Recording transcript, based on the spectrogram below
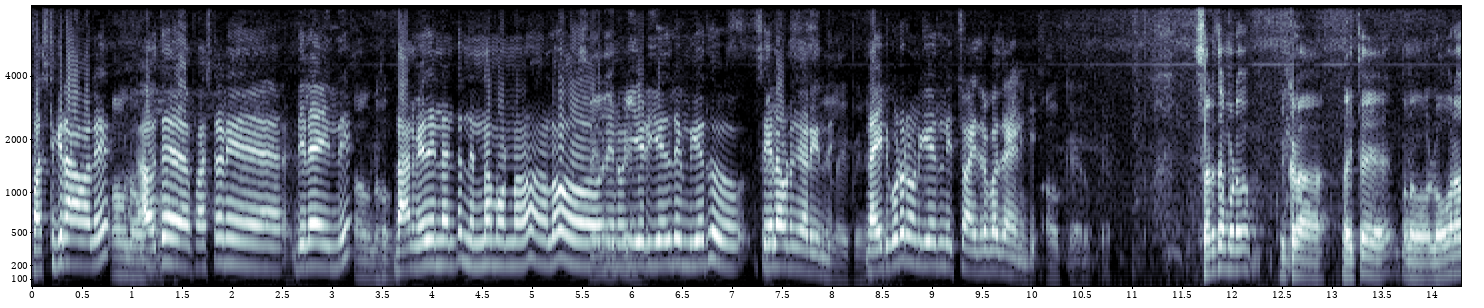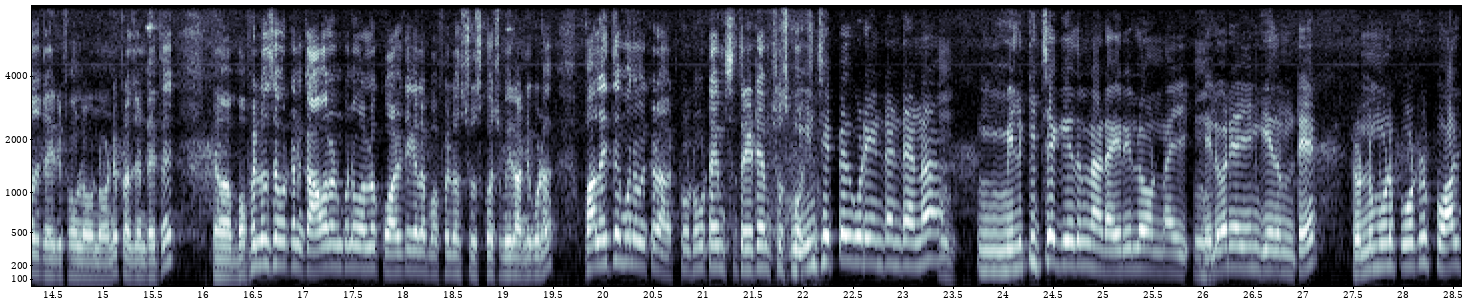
ఫస్ట్కి రావాలి అయితే ఫస్ట్ అని డిలే అయింది. దాని మీద ఏంటంటే నిన్న మొన్నలో నేను ఏడు గేదెలు ఎనిమిది గేదెలు సేల్ అవ్వడం జరిగింది. నైట్ కూడా రెండు గేదెలు ఇచ్చాం హైదరాబాద్ ఆయనకి ఓకే ఓకే. సరే తమ్ముడు ఇక్కడ అయితే మనం లోవరాజ్ డైరీ ఫామ్లో ఉన్నామండి. ప్రజెంట్ అయితే బఫెలోస్ ఎవరికైనా కావాలనుకున్న వాళ్ళు క్వాలిటీ గల బఫెలోస్ చూసుకోవచ్చు మీరు అన్ని కూడా. పాలైతే మనం ఇక్కడ two two times three times చూసుకోవచ్చు. నేను చెప్పేది కూడా ఏంటంటే అన్న మిల్క్ ఇచ్చే గేదెలు నా డైరీలో ఉన్నాయి. డెలివరీ అయిన గేదెలు ఉంటే రెండు మూడు పూటలు పాలు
